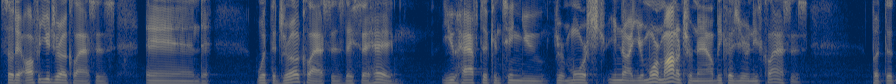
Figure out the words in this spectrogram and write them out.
So they offer you drug classes and with the drug classes they say hey you have to continue you're more you know you're more monitored now because you're in these classes. But the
